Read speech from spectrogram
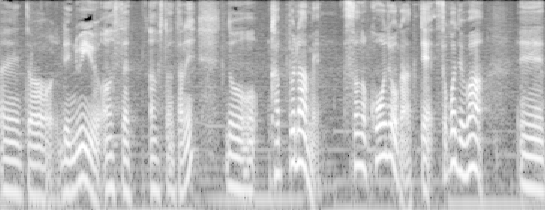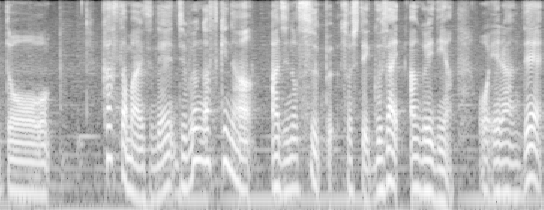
えっ、とレヌイユアンスタアンスタンタネ？のカップラーメン。その工場があってそこではえっ、とカスタマイズで自分が好きな味のスープそして具材アングレディアンを選んで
